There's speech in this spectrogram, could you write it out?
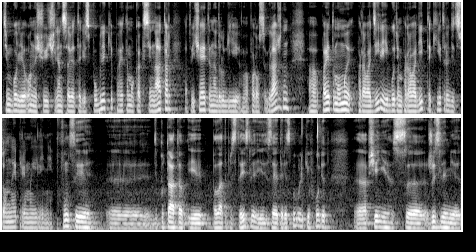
Тем более он еще и член Совета Республики, поэтому как сенатор отвечает и на другие вопросы граждан. А, поэтому мы проводили и будем проводить такие традиционные прямые линии. Функции э, депутатов и Палаты представителей и Совета Республики входят Э, общение с жителями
